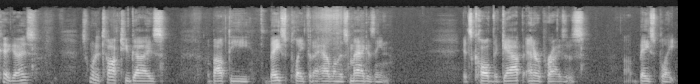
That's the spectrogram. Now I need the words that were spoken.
Okay guys, just want to talk to you guys about the base plate that I have on this magazine. It's called the Gap Enterprises uh, base plate.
